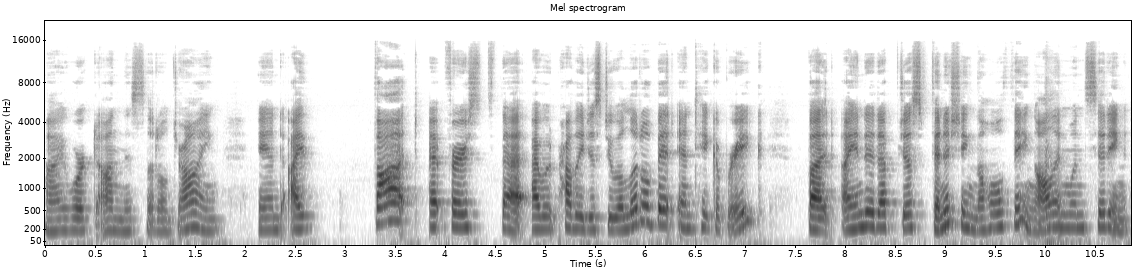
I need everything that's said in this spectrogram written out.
I worked on this little drawing. And I thought at first that I would probably just do a little bit and take a break. But I ended up just finishing the whole thing all in one sitting.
